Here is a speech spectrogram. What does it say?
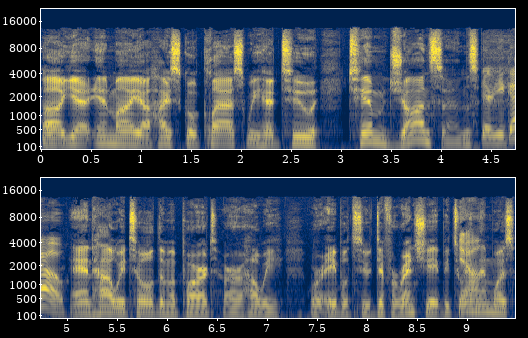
Uh, yeah, in my uh, high school class, we had two Tim Johnsons. There you go. And how we told them apart, or how we were able to differentiate between Yeah. them, was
